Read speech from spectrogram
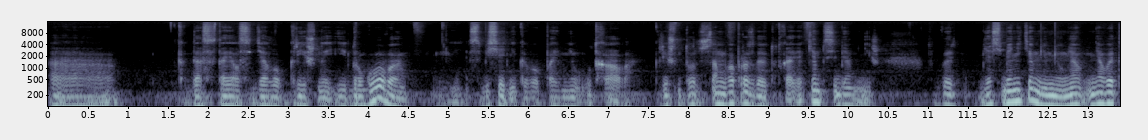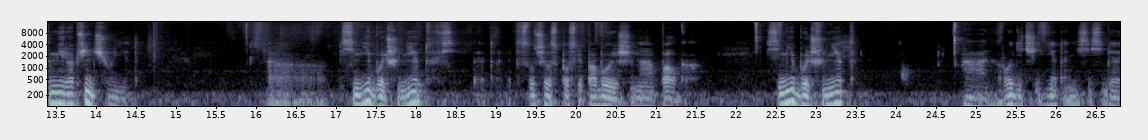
а, когда состоялся диалог Кришны и другого собеседника его по имени Утхава, Кришна тот же самый вопрос задает Утхаве, кем ты себя мнишь? Он говорит, я себя никем не мню, у меня, у меня в этом мире вообще ничего нет. А, семьи больше нет, это, это случилось после побоища на палках. Семьи больше нет, а родичей нет, они все себя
